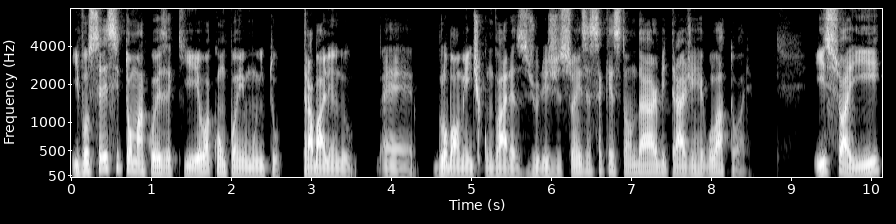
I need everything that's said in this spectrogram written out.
E você citou uma coisa que eu acompanho muito trabalhando é, globalmente com várias jurisdições, essa questão da arbitragem regulatória. Isso aí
